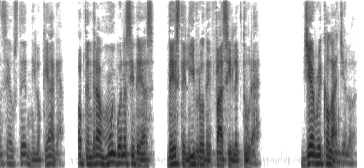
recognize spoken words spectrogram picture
Sea usted ni lo que haga, obtendrá muy buenas ideas de este libro de fácil lectura. Jerry Colangelo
